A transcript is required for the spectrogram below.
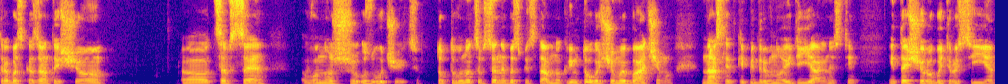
треба сказати, що це все воно ж озвучується. Тобто воно це все не безпідставно. Крім того, що ми бачимо наслідки підривної діяльності, і те, що робить Росія,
